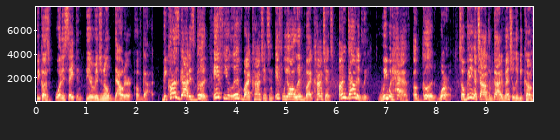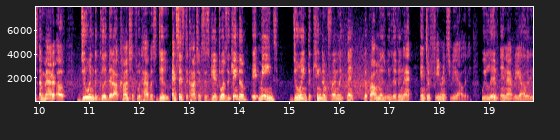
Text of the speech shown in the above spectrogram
Because what is Satan? The original doubter of God. Because God is good, if you live by conscience and if we all lived by conscience, undoubtedly we would have a good world. So being a child of God eventually becomes a matter of doing the good that our conscience would have us do. And since the conscience is geared towards the kingdom, it means doing the kingdom friendly thing. The problem is we live in that interference reality. We live in that reality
